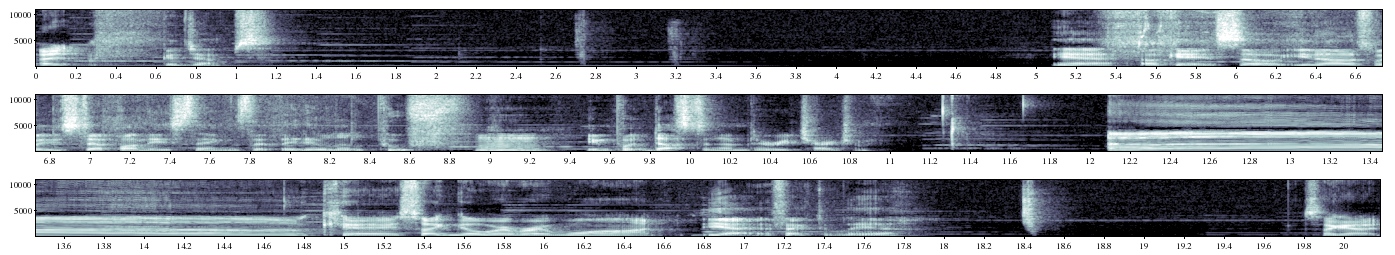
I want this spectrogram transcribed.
Uh, Good jumps. Yeah, okay, so you notice when you step on these things that they do a little poof? Mm-hmm. You can put dust in them to recharge them. Uh, okay, so I can go wherever I want. Yeah, effectively, yeah. So I got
